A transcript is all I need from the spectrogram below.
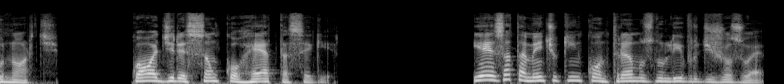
o norte? Qual a direção correta a seguir? E é exatamente o que encontramos no livro de Josué.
